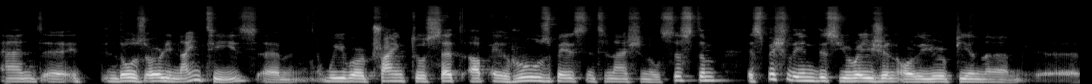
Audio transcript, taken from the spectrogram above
And uh, it, in those early 90s, um, we were trying to set up a rules based international system, especially in this Eurasian or the European um, uh,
